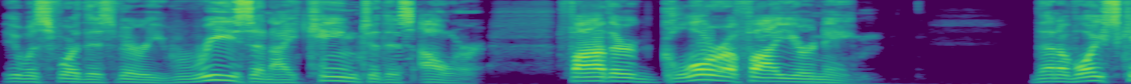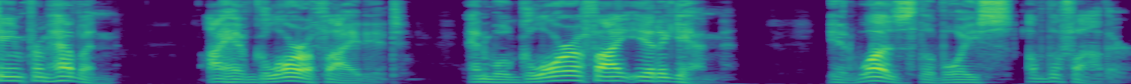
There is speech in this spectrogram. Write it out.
It was for this very reason I came to this hour. Father, glorify your name. Then a voice came from heaven I have glorified it, and will glorify it again. It was the voice of the Father.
